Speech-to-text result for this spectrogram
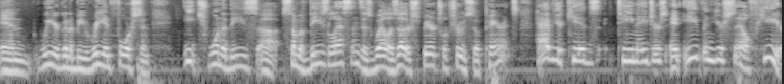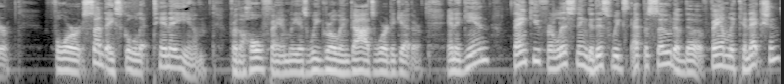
And we are going to be reinforcing each one of these, uh, some of these lessons as well as other spiritual truths. So parents, have your kids, teenagers, and even yourself here for Sunday school at 10 a.m. for the whole family as we grow in God's Word together. And again, thank you for listening to this week's episode of the Family Connection.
